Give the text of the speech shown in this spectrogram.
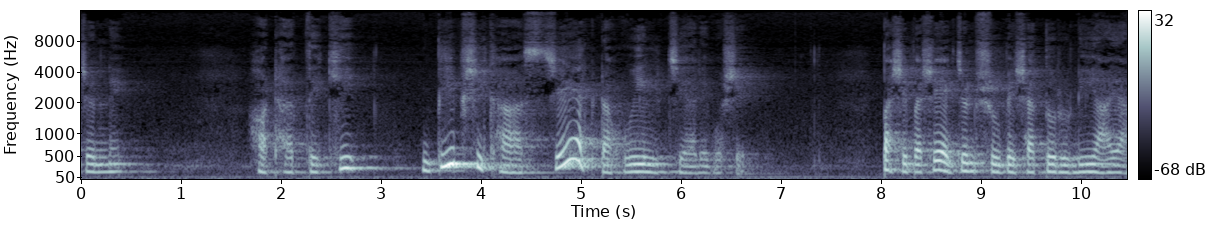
জন্যে। হঠাৎ দেখি দীপশিখা আসছে একটা হুইল চেয়ারে বসে। পাশে পাশে একজন সুবেশা তরুণী আয়া।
